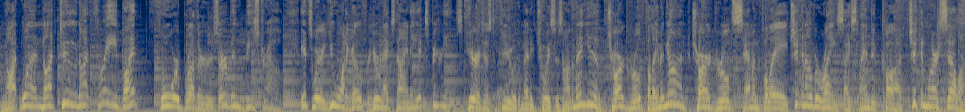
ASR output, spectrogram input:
Not one, not two, not three, but Four Brothers Urban Bistro. It's where you want to go for your next dining experience. Here are just a few of the many choices on the menu char grilled filet mignon, char grilled salmon filet, chicken over rice, Icelandic cod, chicken marsala,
